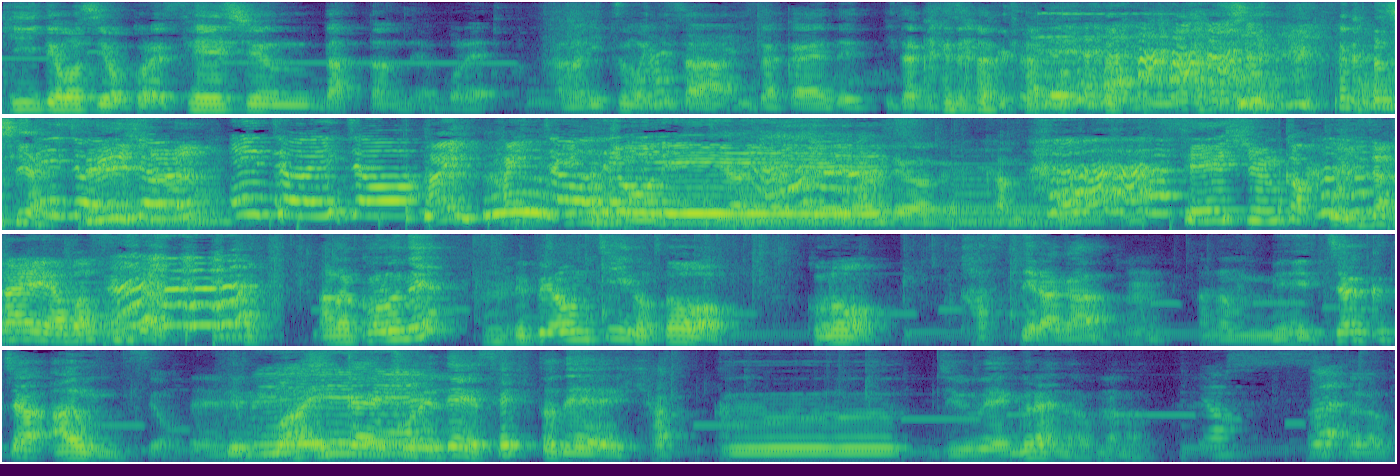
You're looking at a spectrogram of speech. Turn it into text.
聞いてほしいよ。これ青春だったんだよこれ。あのいつも行ってたマジ居酒屋で居酒屋じゃなくて。高橋屋炎上炎上青春炎上炎上はいはい炎上でーす青春かっこ居酒屋やばすぎだあのこのねペペロンチーノとこのカステラがうん。あのめちゃくちゃ合うんですよ。へー。で毎回これでセットで110円ぐらいなのかな、安だからこ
